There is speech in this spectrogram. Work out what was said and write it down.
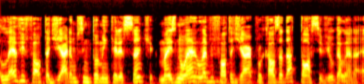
Leve falta de ar é um sintoma interessante, mas não é leve falta de ar por causa da tosse, viu, galera? É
